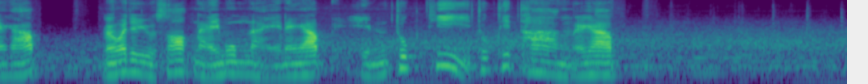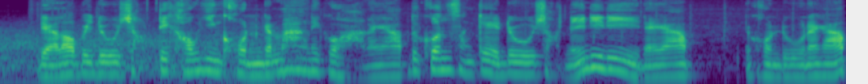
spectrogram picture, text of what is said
นะครับ ไม่ว่าจะอยู่ซอกไหนมุมไหนนะครับ เห็นทุกที่ทุกทิศทางนะครับ เดี๋ยวเราไปดูช็อตที่เขายิงคนกันบ้างดีกว่านะครับ ทุกคนสังเกตดูช็อตนี้ดีๆนะครับ ทุกคนดูนะครับ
